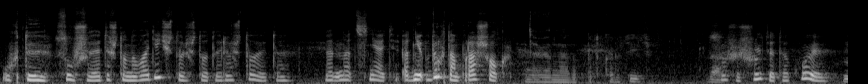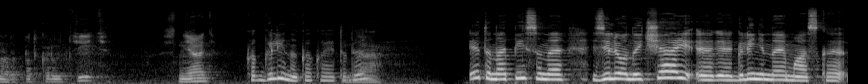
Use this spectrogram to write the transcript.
Ух ты, слушай, это что, наводить что ли что-то или что это? Надо, надо снять. А не- вдруг там порошок? Наверное, надо подкрутить. Да. Слушай, что это такое? Надо подкрутить, снять. Как глина какая-то, да? Да. Это написано зеленый чай, э, э, глиняная маска.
